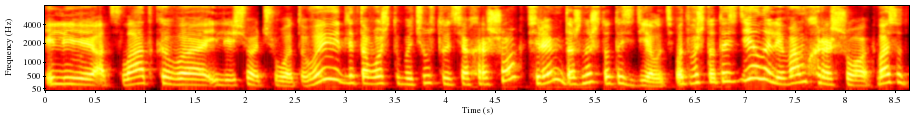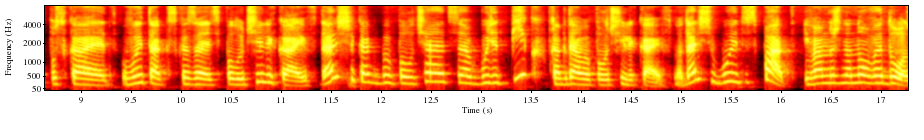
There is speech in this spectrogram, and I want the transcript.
или от сладкого или еще от чего-то. Вы для того, чтобы чувствовать себя хорошо, все время должны что-то сделать. Вот вы что-то сделали, вам хорошо, вас отпускает, вы, так сказать, получили кайф. Дальше как бы получается будет пик, когда вы получили кайф, но дальше будет спад, и вам нужна новая доза.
